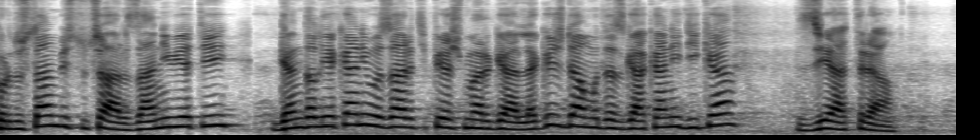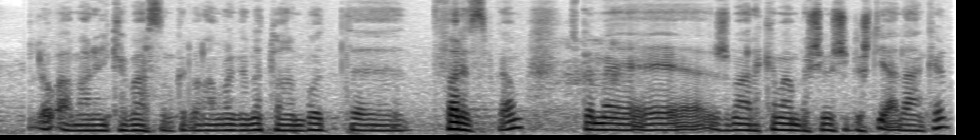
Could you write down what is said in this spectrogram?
کوردستان بیست و چوار زانیویەتی، گەندەڵییەکانی وەزارەتی پێشمەرگە لە گشت دامودەزگاکانی دیکە زیاترە. لەو ئامارانەی کە باسم کرد، بەڵام ڕەنگە نەتوانم بۆت فەرز بکەم، چونکە ئێمە ژمارەکەمان بە شێوەیەکی گشتی ئالان کرد،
